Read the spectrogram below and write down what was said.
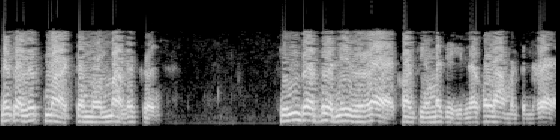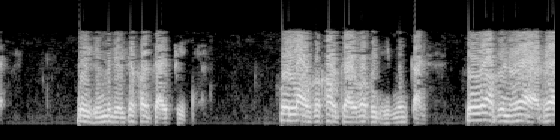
และก็ลึกมากจำนวนมากเหลือเกิน หินประเภทนี้แร่ความจริงไม่ใช่หินแล้วข้างล่างมันเป็นแร่ด้วยหินไปเดี๋ยวจะเข้าใจผิดคนเล่าก็เข้าใจว่าเป็นหินเหมือนกันเพราะว่าเป็นแร่แร่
